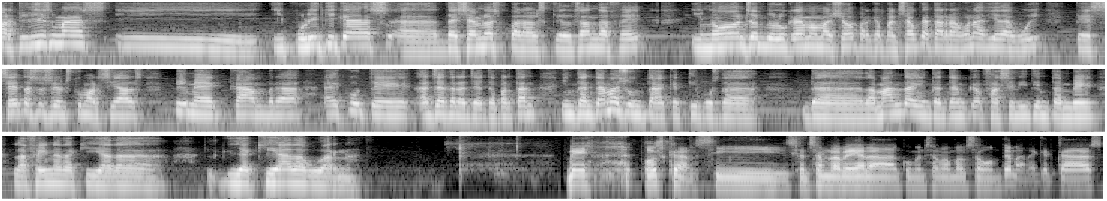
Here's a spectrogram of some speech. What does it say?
partidismes i, i polítiques eh, deixem-les per als que els han de fer i no ens involucrem amb això perquè penseu que Tarragona a dia d'avui té set associacions comercials, PIMEC, Cambra, EQT, etc etc. Per tant, intentem ajuntar aquest tipus de, de demanda i intentem que facilitin també la feina de qui ha de, i a qui ha de governar. Bé, Òscar, si, si et sembla bé, ara comencem amb el segon tema, en aquest cas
